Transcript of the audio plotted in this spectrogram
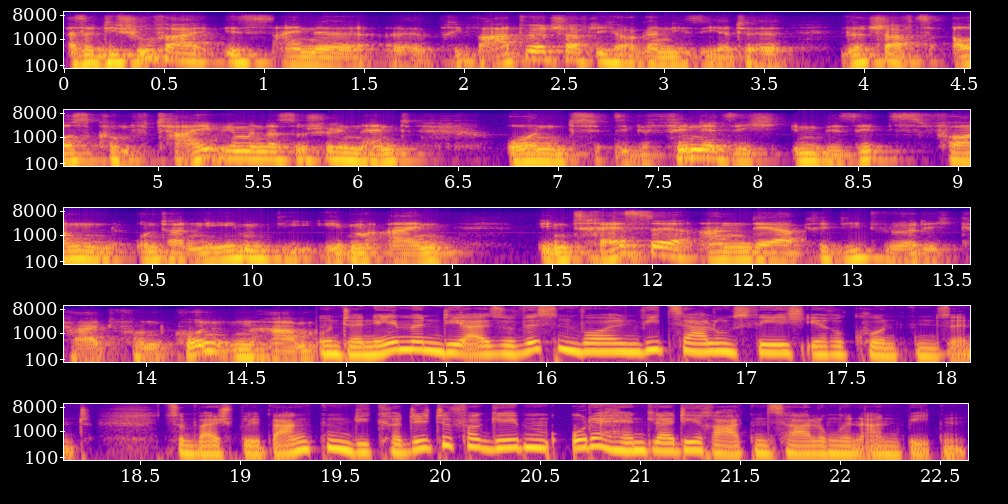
Also die Schufa ist eine äh, privatwirtschaftlich organisierte Wirtschaftsauskunftei, wie man das so schön nennt. Und sie befindet sich im Besitz von Unternehmen, die eben ein Interesse an der Kreditwürdigkeit von Kunden haben. Unternehmen, die also wissen wollen, wie zahlungsfähig ihre Kunden sind. Zum Beispiel Banken, die Kredite vergeben oder Händler, die Ratenzahlungen anbieten.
